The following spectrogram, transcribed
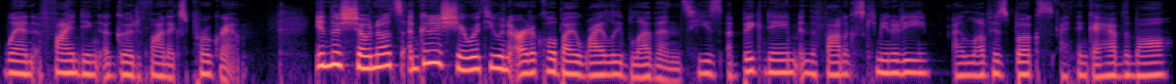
when finding a good phonics program. In the show notes, I'm going to share with you an article by Wiley Blevins. He's a big name in the phonics community. I love his books. I think I have them all.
